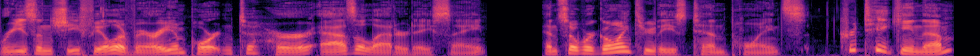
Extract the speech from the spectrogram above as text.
reasons she feel are very important to her as a Latter-day Saint. And so we're going through these 10 points, critiquing them,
